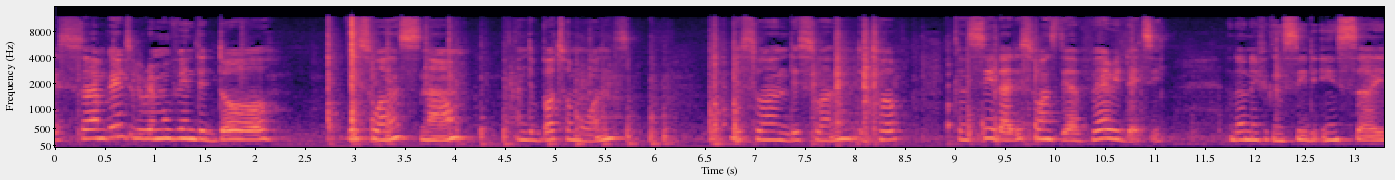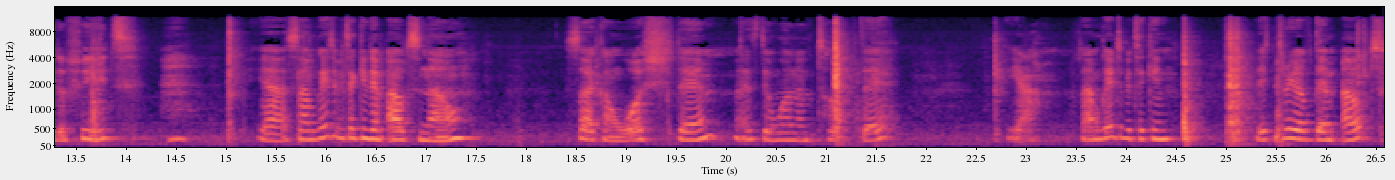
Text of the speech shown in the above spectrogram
so I'm going to be removing the door, these ones now, and the bottom ones. This one, this one, the top. You can see that these ones, they are very dirty. I don't know if you can see the inside of it. Yeah, so I'm going to be taking them out now so I can wash them. That's the one on top there. Yeah, so I'm going to be taking the three of them out,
